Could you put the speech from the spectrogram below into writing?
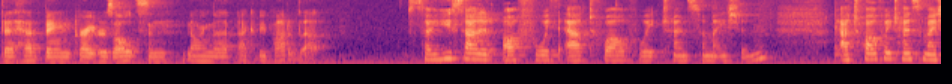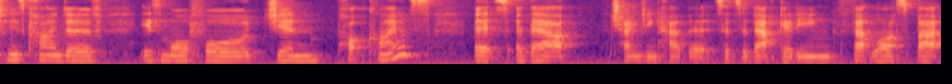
there had been great results and knowing that I could be part of that. So you started off with our 12 week transformation. Our 12 week transformation is kind of is more for gen pop clients. It's about changing habits, it's about getting fat loss, but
